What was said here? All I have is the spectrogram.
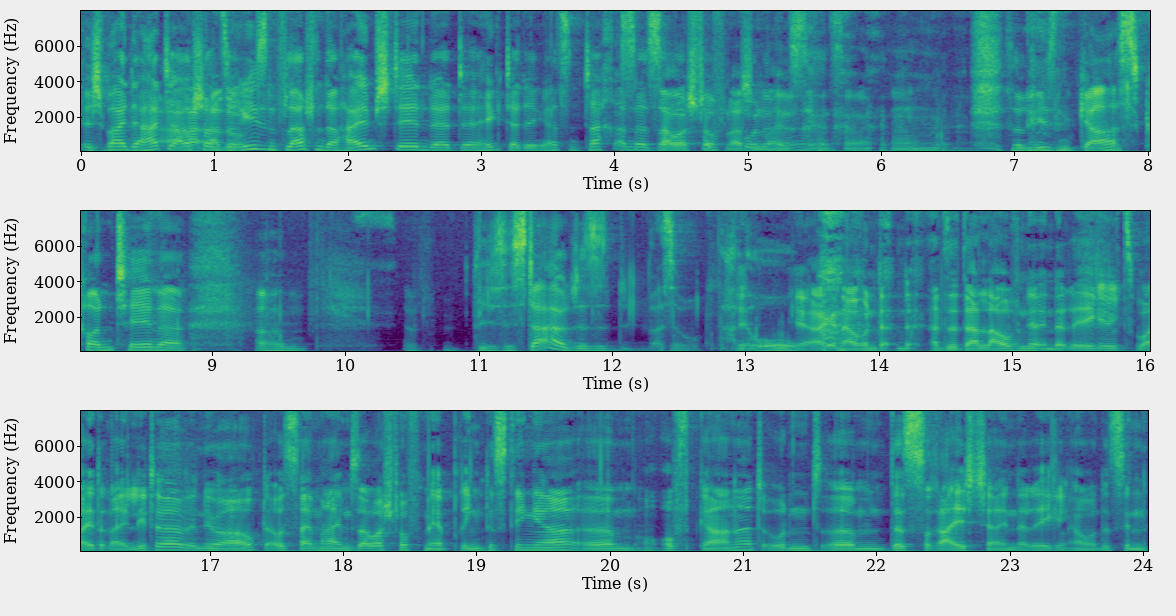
ich meine, der hat ja, ja auch schon also, so Riesenflaschen daheim stehen, der, der hängt ja den ganzen Tag an der Sauerstoffflaschen. Meinst du jetzt, ja. Mhm. so riesen Gascontainer. Ähm, wie ist es da? Ist, also, hallo. Ja, genau. Und da, also da laufen ja in der Regel zwei, drei Liter, wenn überhaupt, aus seinem Heimsauerstoff. Mehr bringt das Ding ja ähm, oft gar nicht. Und ähm, das reicht ja in der Regel auch. Das sind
